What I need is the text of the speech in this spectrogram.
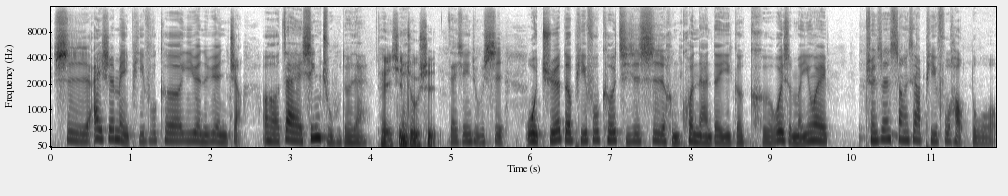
是爱生美皮肤科医院的院长，呃，在新竹，对不对？对，新竹市，在新竹市。我觉得皮肤科其实是很困难的一个科，为什么？因为全身上下皮肤好多。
